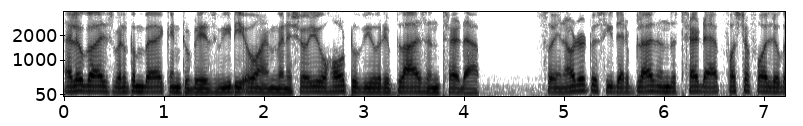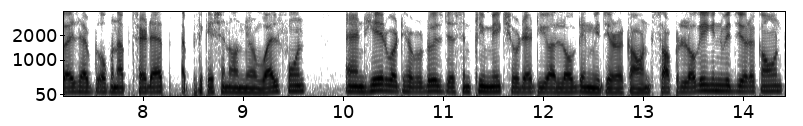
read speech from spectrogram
Hello guys, welcome back. In today's video, I'm going to show you how to view replies in Thread app. So in order to see the replies in the Thread app, first of all, you guys have to open up Thread app application on your mobile phone. And here what you have to do is just simply make sure that you are logged in with your account. So after logging in with your account,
